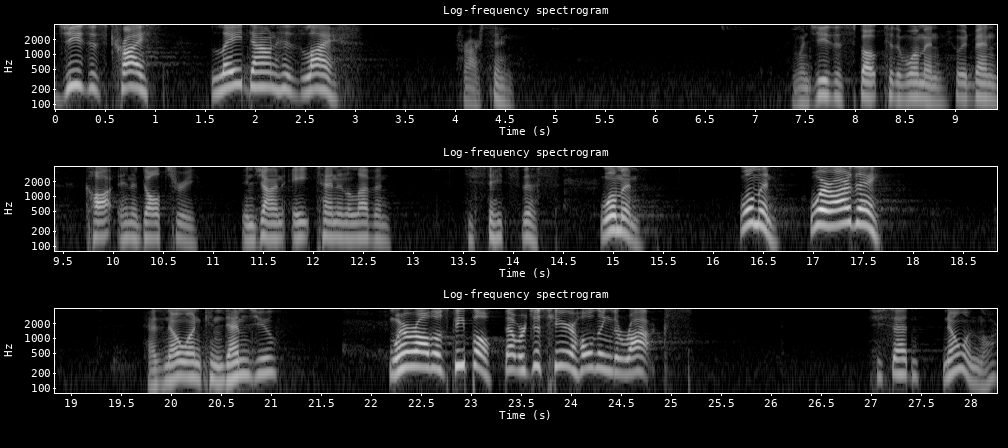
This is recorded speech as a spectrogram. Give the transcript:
Jesus Christ laid down his life for our sin. When Jesus spoke to the woman who had been caught in adultery in John 8, 10, and 11, he states this Woman, woman, Where are they? Has no one condemned you? Where are all those people that were just here holding the rocks? She said, No one, Lord.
